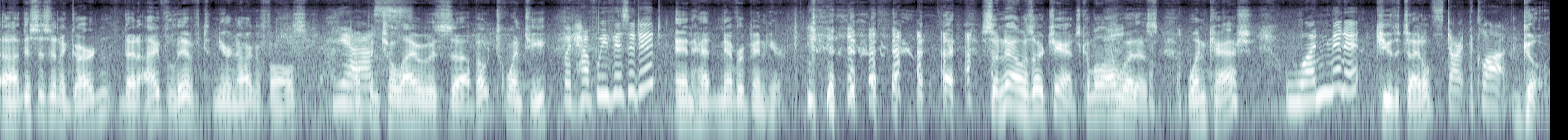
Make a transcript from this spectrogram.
Uh, this is in a garden that I've lived near Niagara Falls Yes. up until I was uh, about 20 But have we visited? and had never been here. so now is our chance. Come along with us. One cache. One minute. cue the title, Start the clock. go.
